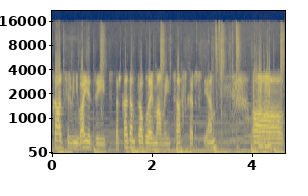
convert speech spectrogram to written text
kādas ir viņu vajadzības, ar kādām problēmām viņi saskars. Ja? Uh -huh. uh,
